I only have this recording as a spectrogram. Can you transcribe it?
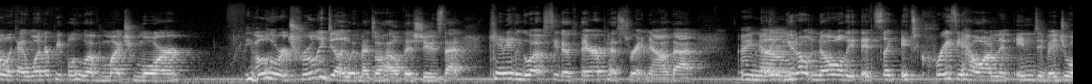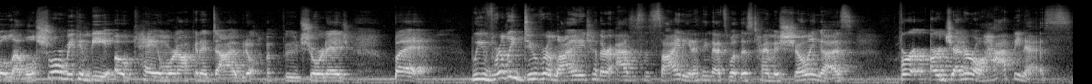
no. Like I wonder people who have much more people who are truly dealing with mental health issues that can't even go out to see their therapist right now. That I uh, know. like, you don't know all the. It's like it's crazy how on an individual level, sure we can be okay and we're not going to die. We don't have a food shortage, but we really do rely on each other as a society, and I think that's what this time is showing us for our general happiness.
